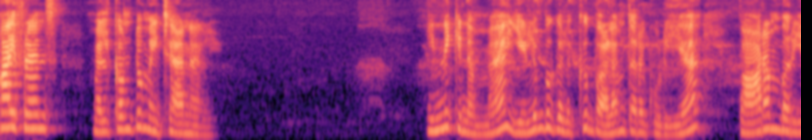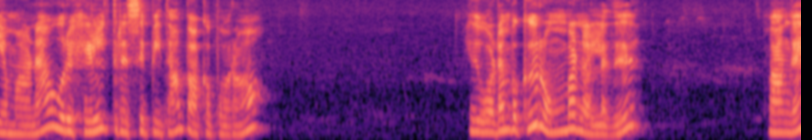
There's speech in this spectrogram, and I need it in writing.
Hi friends welcome to my channel இன்றைக்கி நம்ம எலும்புகளுக்கு பலம் தரக்கூடிய பாரம்பரியமான ஒரு ஹெல்த் ரெசிபி தான் பார்க்க போகிறோம் இது உடம்புக்கு ரொம்ப நல்லது. வாங்க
